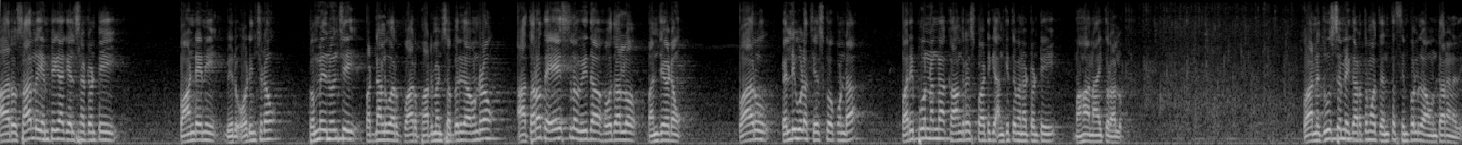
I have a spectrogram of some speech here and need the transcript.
ఆరు సార్లు ఎంపీగా గెలిచినటువంటి పాండేని వీరు ఓడించడం తొమ్మిది నుంచి పద్నాలుగు వరకు వారు పార్లమెంట్ సభ్యులుగా ఉండడం ఆ తర్వాత ఏఎస్లో వివిధ హోదాల్లో పనిచేయడం వారు పెళ్ళి కూడా చేసుకోకుండా పరిపూర్ణంగా కాంగ్రెస్ పార్టీకి అంకితమైనటువంటి మహానాయకురాలు. వారిని చూస్తే మీకు అర్థమవుతుంది ఎంత సింపుల్గా ఉంటారనేది.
